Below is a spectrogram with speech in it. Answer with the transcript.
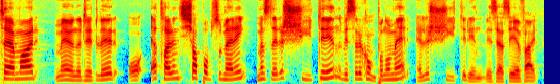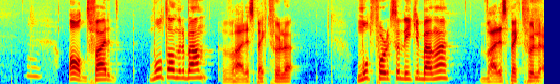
temaer med undertitler, og jeg tar en kjapp oppsummering mens dere skyter inn hvis dere kommer på noe mer, eller skyter inn hvis jeg sier feil. Atferd. Mot andre band, vær respektfulle. Mot folk som liker bandet, vær respektfulle.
